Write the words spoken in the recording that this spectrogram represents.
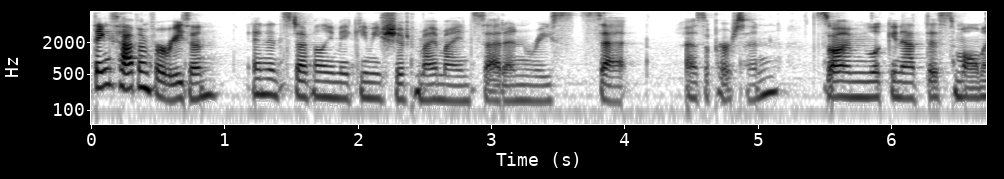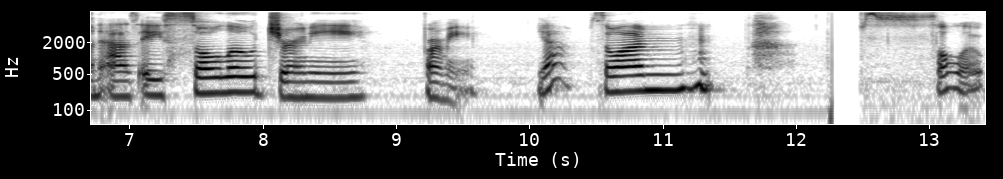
things happen for a reason, and it's definitely making me shift my mindset and reset as a person. So I'm looking at this moment as a solo journey for me. Yeah, so I'm solo.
